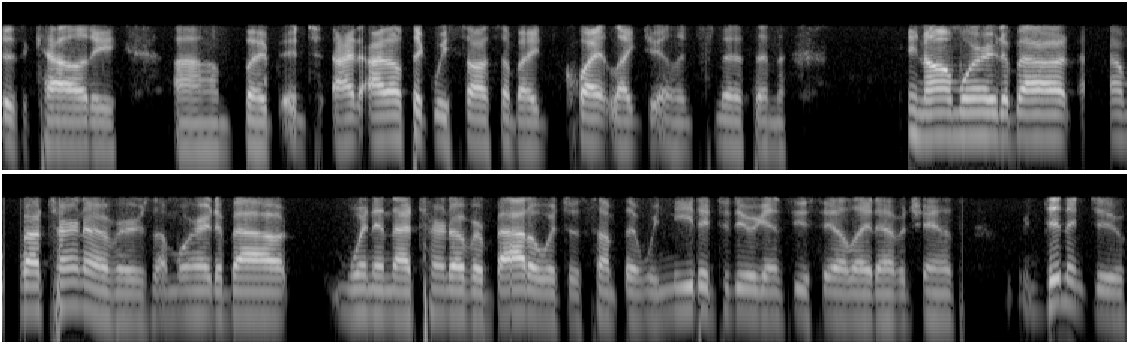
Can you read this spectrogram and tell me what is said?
physicality, um, but it, I, I don't think we saw somebody quite like Jaylon Smith. And you know I'm worried about I'm about turnovers. I'm worried about winning that turnover battle, which is something we needed to do against UCLA to have a chance. We didn't do.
